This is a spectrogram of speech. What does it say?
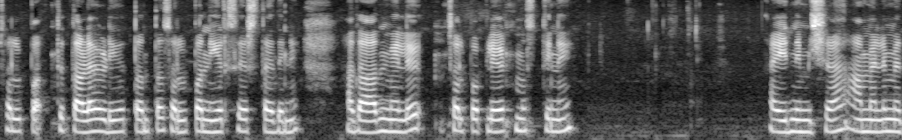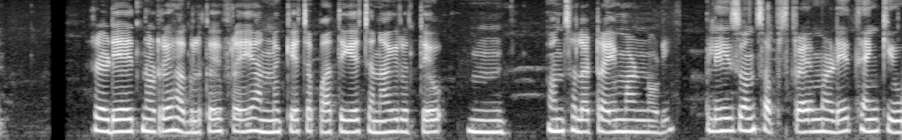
ಸ್ವಲ್ಪ ತಳ ಹಿಡಿಯುತ್ತಂತ ಸ್ವಲ್ಪ ನೀರು ಸೇರಿಸ್ತಾ ಇದ್ದೀನಿ. ಅದಾದಮೇಲೆ ಸ್ವಲ್ಪ ಪ್ಲೇಟ್ ಮುಚ್ತೀನಿ. ಐದು ನಿಮಿಷ. ಆಮೇಲೆ ಮೆತ್, ರೆಡಿ ಆಯ್ತು ನೋಡಿರಿ. ಹಾಗಲಕಾಯಿ ಫ್ರೈ ಅನ್ನಕ್ಕೆ ಚಪಾತಿಗೆ ಚೆನ್ನಾಗಿರುತ್ತೆ. ಒಂದು ಸಲ ಟ್ರೈ ಮಾಡಿ ನೋಡಿ. ಪ್ಲೀಸ್ ಒಂದು ಸಬ್ಸ್ಕ್ರೈಬ್ ಮಾಡಿ. Thank you.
